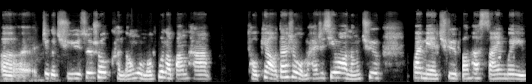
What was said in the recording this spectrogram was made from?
呃这个区域，所以说可能我们不能帮他投票，但是我们还是希望能去外面去帮他 sign wave。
